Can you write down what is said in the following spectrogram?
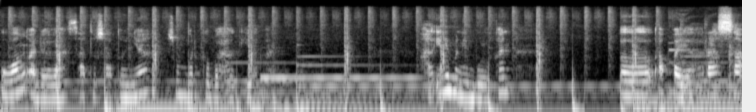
uang adalah satu-satunya sumber kebahagiaan. Hal ini menimbulkan uh, apa ya rasa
